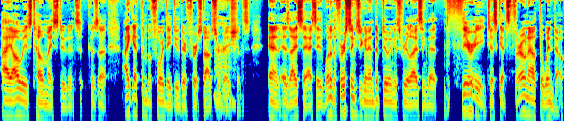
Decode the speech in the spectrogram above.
I always tell my students, because uh, I get them before they do their first observations. And as I say, I say one of the first things you're going to end up doing is realizing that theory just gets thrown out the window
